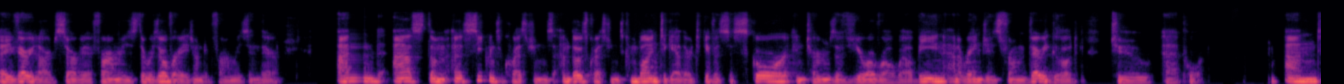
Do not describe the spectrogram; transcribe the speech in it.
a very large survey of farmers. There was over 800 farmers in there, and asked them a sequence of questions, and those questions combined together to give us a score in terms of your overall well-being, and it ranges from very good to uh, poor. And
